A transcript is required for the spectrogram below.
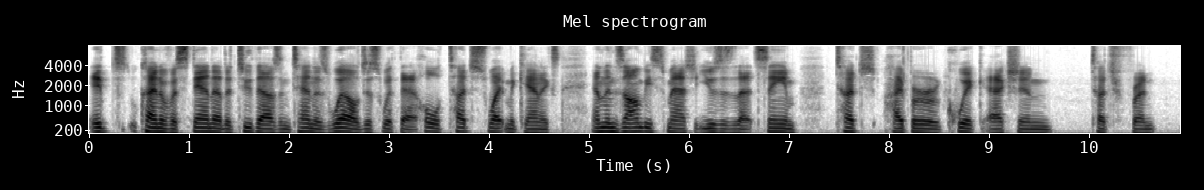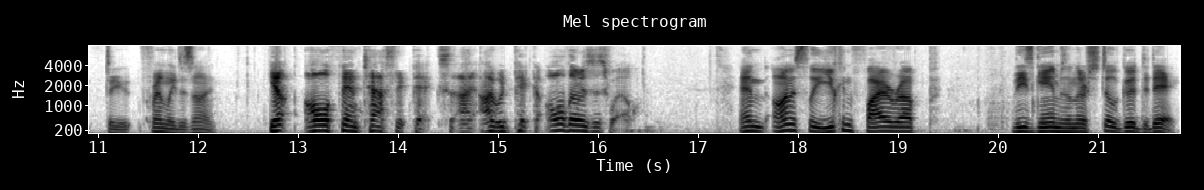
it's kind of a standout of 2010 as well, just with that whole touch swipe mechanics. And then Zombie Smash, it uses that same touch, hyper quick action, touch friend, friendly design. Yeah, all fantastic picks. I, I would pick all those as well. And honestly, you can fire up these games and they're still good today.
